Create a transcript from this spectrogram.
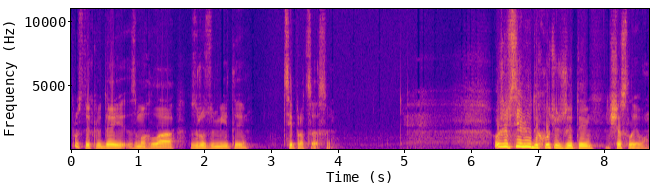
простих людей змогла зрозуміти ці процеси. Отже, всі люди хочуть жити щасливо.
